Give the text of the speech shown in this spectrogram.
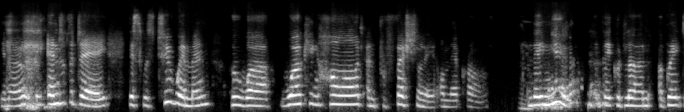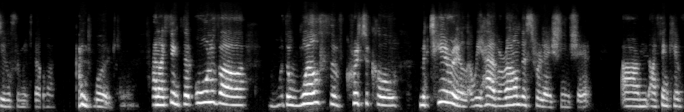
You know, at the end of the day, this was two women who were working hard and professionally on their craft. And they knew that they could learn a great deal from each other and would. And I think that all of our, the wealth of critical material that we have around this relationship, um, I think of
